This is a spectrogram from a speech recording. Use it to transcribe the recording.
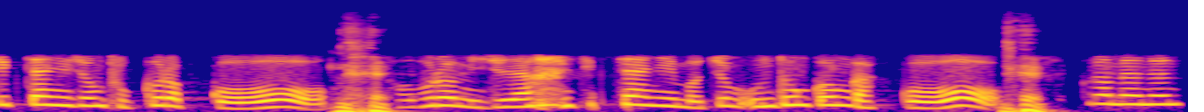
찍자니 좀 부끄럽고 네. 더불어민주당을 찍자니 뭐 좀 운동권 같고 네. 그러면은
